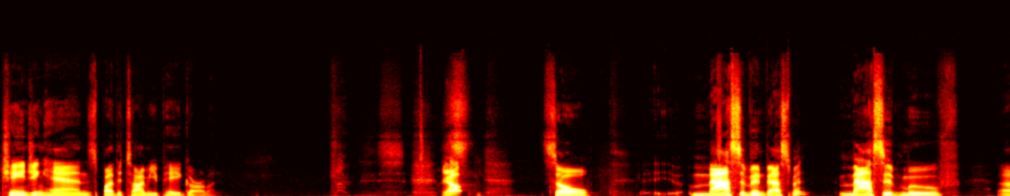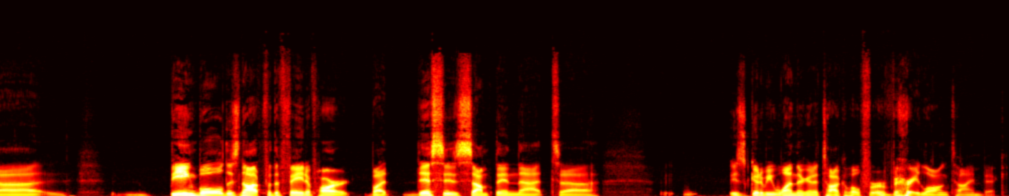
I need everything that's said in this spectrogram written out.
changing hands by the time you pay Garland. Yep. So massive investment, massive move. Uh, being bold is not for the faint of heart, but this is something that uh, is going to be one they're going to talk about for a very long time, Vic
